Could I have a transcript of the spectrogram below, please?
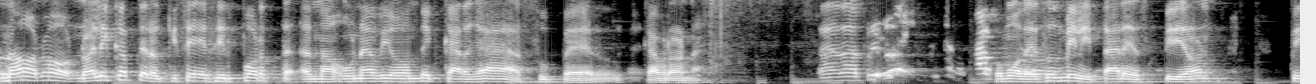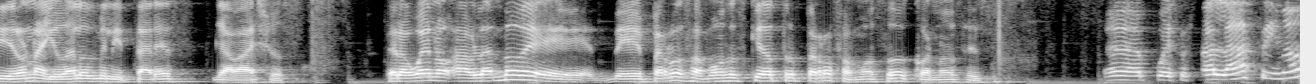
no, no, no helicóptero, quise decir por no, un avión de carga súper cabrona. No, primero Como de esos militares, pidieron, pidieron ayuda a los militares gabachos. Pero bueno, hablando de, de perros famosos, ¿qué otro perro famoso conoces? Uh, pues está Lassie, ¿no?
